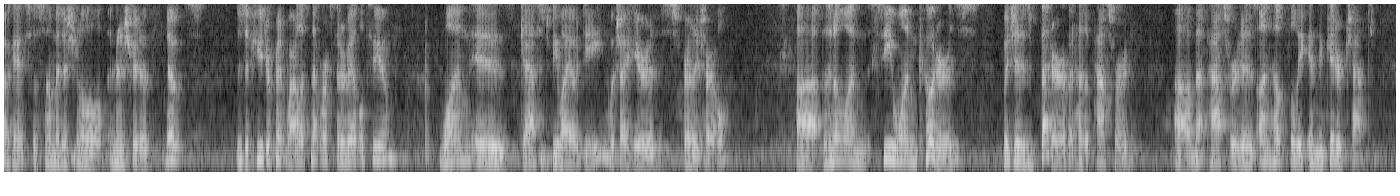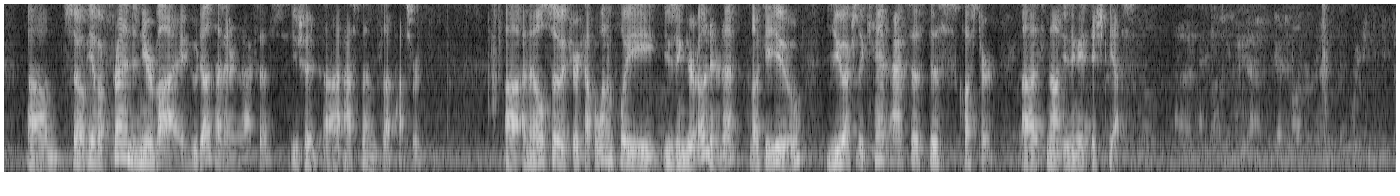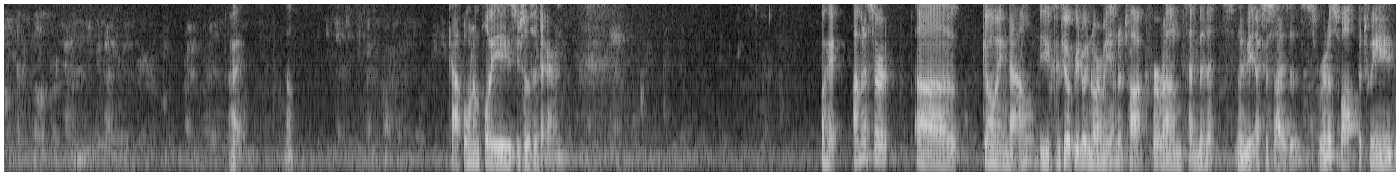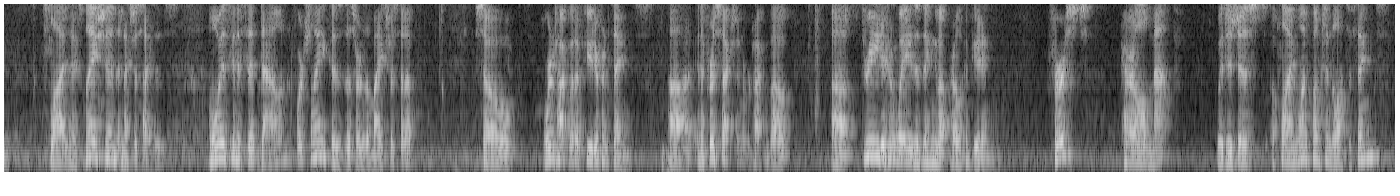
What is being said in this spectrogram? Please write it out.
Okay, so some additional administrative notes. There's a few different wireless networks that are available to you. One is Guest BYOD, which I hear is fairly terrible. Uh, there's another one, C1 Coders, which is better but has a password. Um, that password is unhelpfully in the Gitter chat. Um, so if you have a friend nearby who does have internet access, you should uh, ask them for that password. Uh, and then also, if you're a Capital One employee using your own internet, lucky you, you actually can't access this cluster. Uh, it's not using HTTPS. Okay. Well, Capital One employees, you should listen to Aron. Okay, I'm going to start uh, going now. You can feel free to ignore me. I'm going to talk for around 10 minutes. There going to be exercises. We're going to swap between slides and explanation and exercises. I'm always going to sit down, unfortunately, because the sort of the mics are set up. So we're going to talk about a few different things. Uh, in the first section, we're talking about uh, three different ways of thinking about parallel computing. First, parallel map, which is just applying one function to lots of things.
